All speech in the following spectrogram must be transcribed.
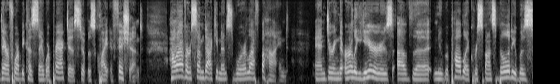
therefore, because they were practiced, it was quite efficient. However, some documents were left behind. And during the early years of the New Republic, responsibility was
